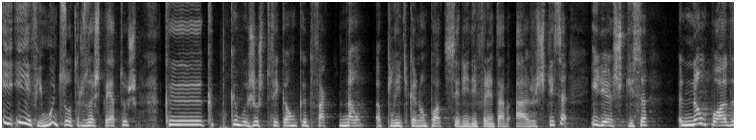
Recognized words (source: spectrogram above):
E, e, enfim, muitos outros aspectos que, que, que, justificam que, de facto, não, a política não pode ser indiferente à, à justiça e a justiça não pode,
